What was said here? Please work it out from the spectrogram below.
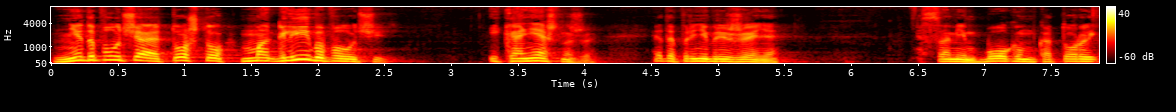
недополучают то, что могли бы получить. И, конечно же, это пренебрежение самим Богом, который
